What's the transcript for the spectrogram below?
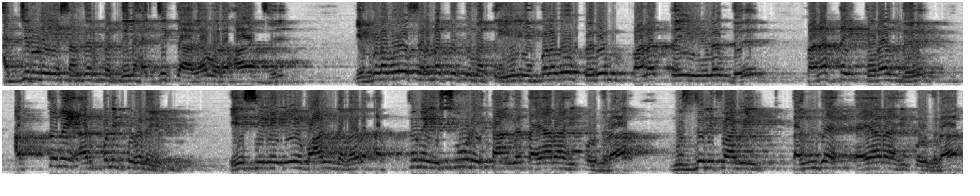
ஹஜ்ஜினுடைய சந்தர்ப்பத்தில் ஹஜ்ஜிக்காக ஒரு ஹாஜ் எவ்வளவோ சிரமத்துக்கு மத்தியில் எவ்வளவோ பெரும் பணத்தை இழந்து பணத்தை துறந்து அத்துணை அர்ப்பணிப்புகளையும் ஏசிலேயே வாழ்ந்தவர் அத்துணை சூடை தாங்க தயாராகி கொள்கிறார். முஸ்தலிஃபாவில் தங்க தயாராகி கொள்கிறார்.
